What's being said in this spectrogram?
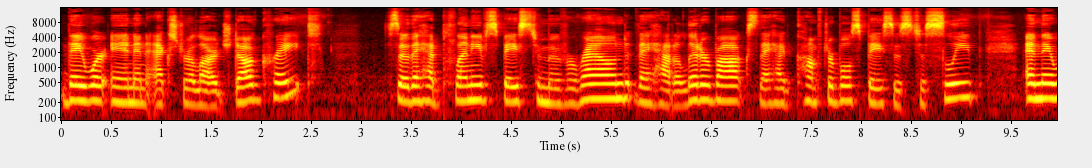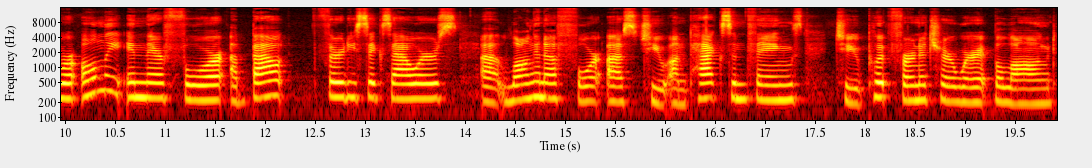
they were in an extra large dog crate. So they had plenty of space to move around. They had a litter box. They had comfortable spaces to sleep. And they were only in there for about 36 hours uh, long enough for us to unpack some things, to put furniture where it belonged,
